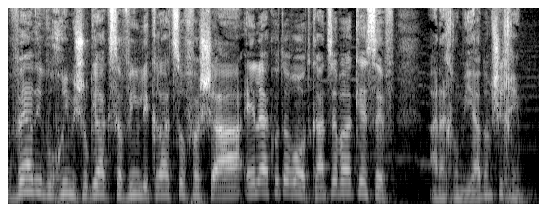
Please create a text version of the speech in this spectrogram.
והדיווחים משוגי הכספים לקראת סוף השעה, אלה הכותרות, כאן צבע הכסף. אנחנו מיד ממשיכים.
